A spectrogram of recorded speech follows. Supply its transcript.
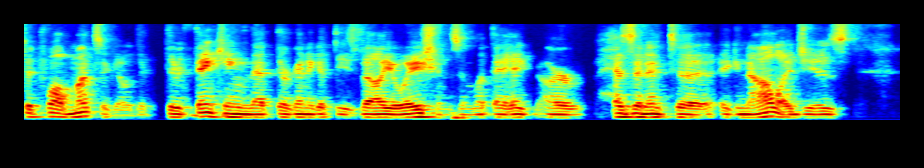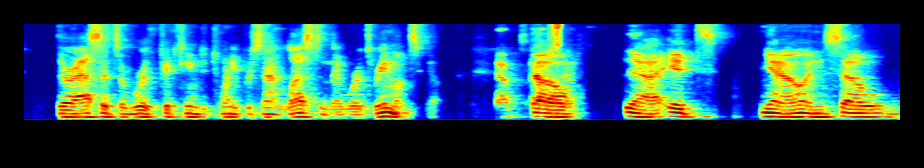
to 12 months ago. They're, they're thinking that they're going to get these valuations. And what they are hesitant to acknowledge is their assets are worth 15 to 20% less than they were three months ago. Yep, so, yeah, it's, you know, and so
